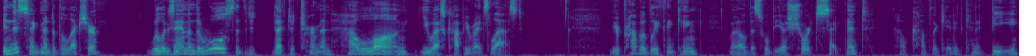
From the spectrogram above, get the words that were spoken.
In this segment of the lecture, we'll examine the rules that, de that determine how long U.S. copyrights last. You're probably thinking, well, this will be a short segment. How complicated can it be?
